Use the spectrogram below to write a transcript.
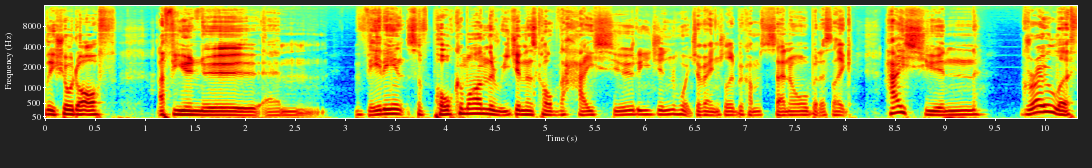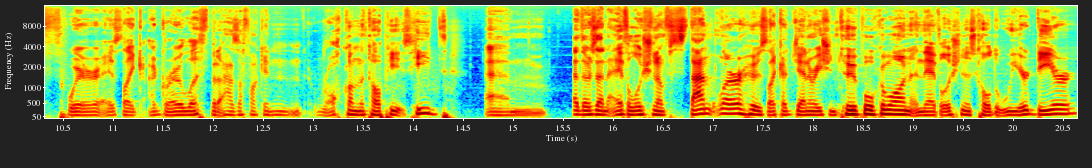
they showed off a few new um variants of Pokemon. The region is called the Hisui region, which eventually becomes Sinnoh, but it's like Hisuian Growlithe, where it's like a Growlithe, but it has a fucking rock on the top of its head. Um, uh, there's an evolution of Stantler, who's like a Generation 2 Pokemon, and the evolution is called Wyrdeer.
